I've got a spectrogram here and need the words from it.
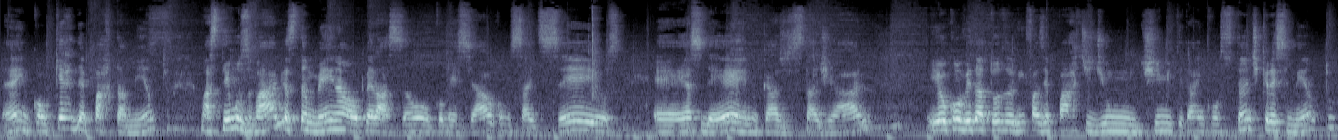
né, em qualquer departamento, mas temos vagas também na operação comercial, como site sales, é, SDR, no caso de estagiário. E eu convido a todos a vir fazer parte de um time que está em constante crescimento,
